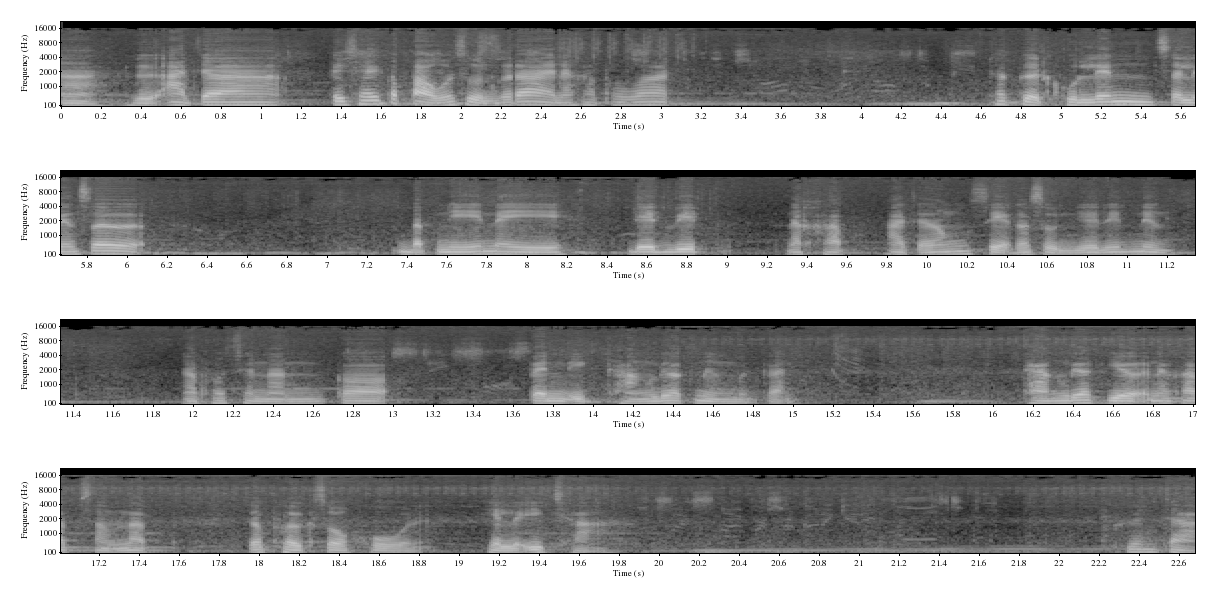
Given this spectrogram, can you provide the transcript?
อ่าหรืออาจจะไปใช้กระเป๋ากระสุนก็ได้นะครับ เพราะว่า ถ้าเกิดคุณเล่น Silencer แบบนี้ใน Death Wish นะครับ อาจจะต้องเสียกระสุนเยอะนิดนึง นะเพราะฉะนั้นก็เป็นอีกทางเลือกหนึ่งเหมือนกัน ทางเลือกเยอะนะครับสำหรับเจ้าเพิร์กโซโคเนี่ยเห็นแล้วอิจฉา เพื่อนจ๋า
